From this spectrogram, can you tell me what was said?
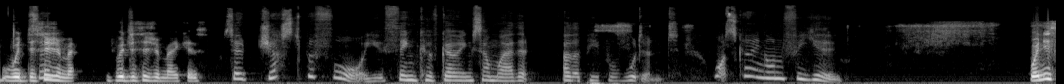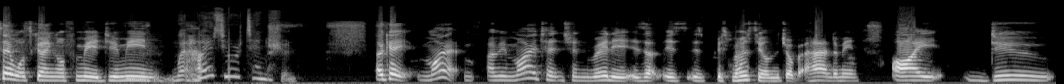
with decision so, ma- with decision makers. So just before you think of going somewhere that other people wouldn't, what's going on for you? When you say what's going on for me, do you mean mm, where, where's your attention? Okay, my I mean my attention really is is, is is mostly on the job at hand. I mean, I do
